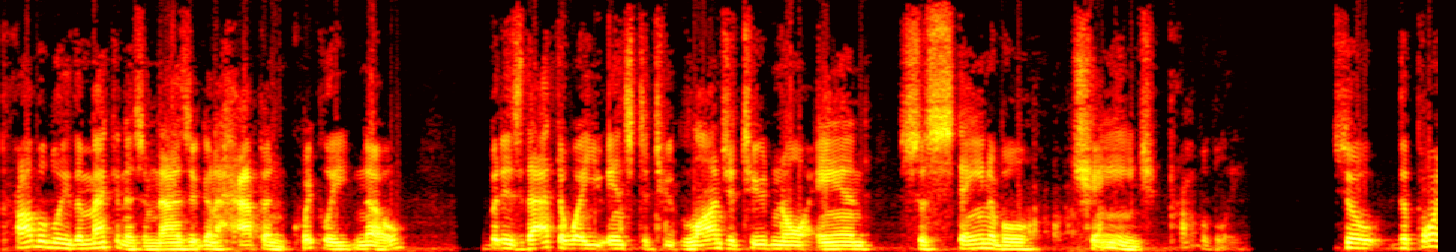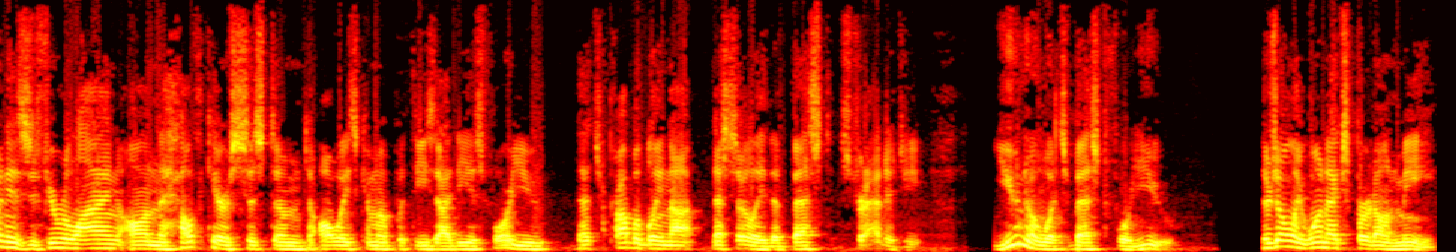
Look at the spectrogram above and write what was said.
probably the mechanism. Now, is it going to happen quickly? No. But is that the way you institute longitudinal and sustainable change? Probably. So the point is, if you're relying on the healthcare system to always come up with these ideas for you, that's probably not necessarily the best strategy. You know what's best for you. There's only one expert on me,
